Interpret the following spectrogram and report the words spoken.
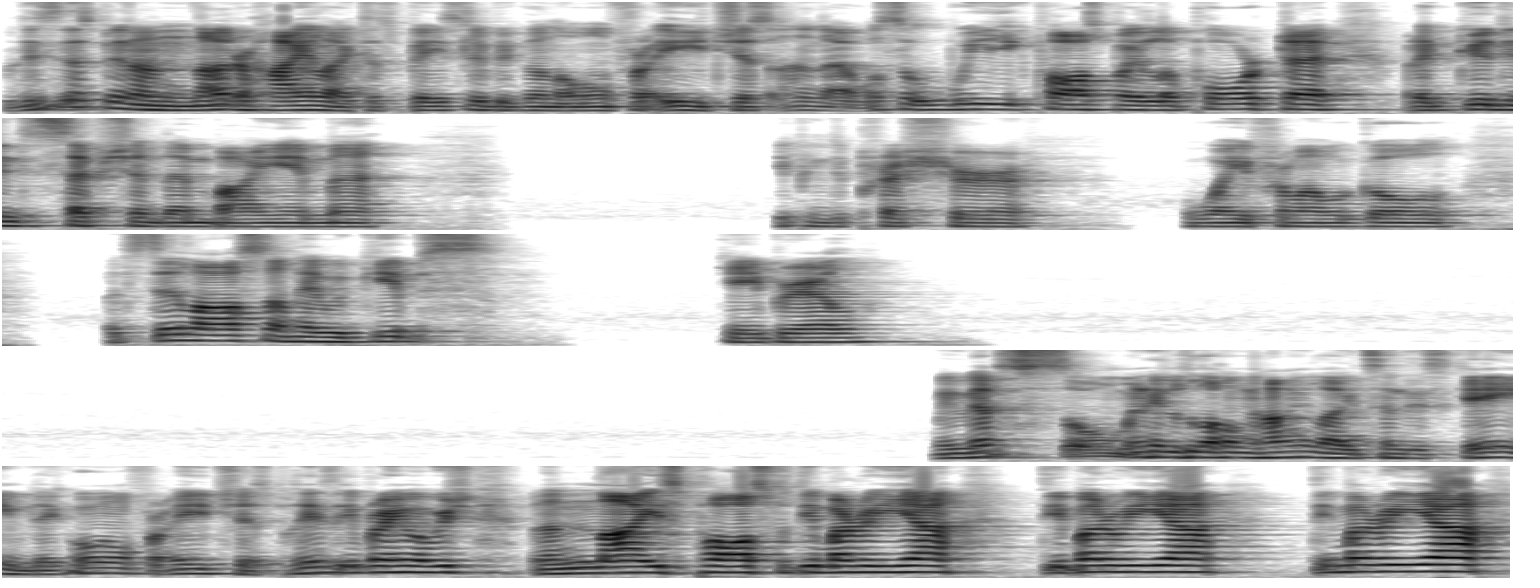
This has been another highlight that's basically been going on for ages, and that was a weak pass by Laporte, but a good interception then by him, uh, keeping the pressure away from our goal. But still Arsenal here with Gibbs, Gabriel. I mean, we have so many long highlights in this game. They're going on for ages. But here's Ibrahimovic. With a nice pass for Di Maria. Di Maria. Di Maria.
